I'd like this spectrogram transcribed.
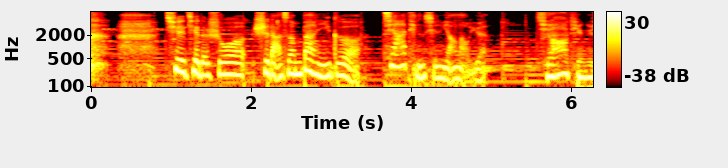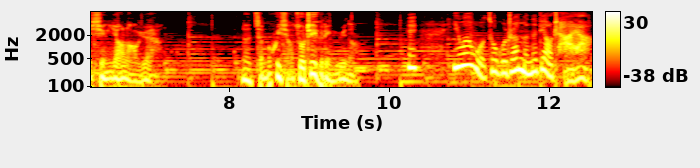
确切的说，是打算办一个家庭型养老院。家庭型养老院？那怎么会想做这个领域呢？哎，因为我做过专门的调查呀。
